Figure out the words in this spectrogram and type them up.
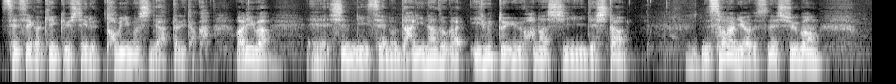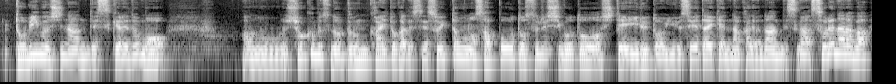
先生が研究しているトビムシであったりとかあるいは、えー、森林性のダニなどがいるという話でした。でさらにはですね終盤トビムシなんですけれどもあの植物の分解とかですねそういったものをサポートする仕事をしているという生態系の中ではなんですがそれならば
